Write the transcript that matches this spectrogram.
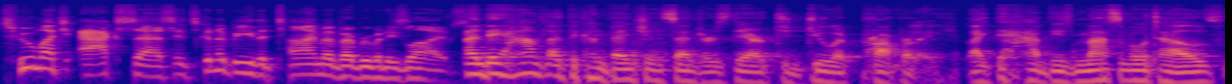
too much access. It's going to be the time of everybody's lives. And they have like the convention centers there to do it properly. Like they have these massive hotels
